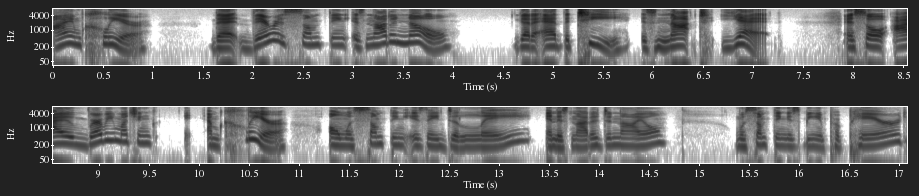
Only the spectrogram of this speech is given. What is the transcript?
I am clear that there is something, it's not a no. You got to add the T, it's not yet. And so I very much in, am clear on when something is a delay and it's not a denial when something is being prepared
